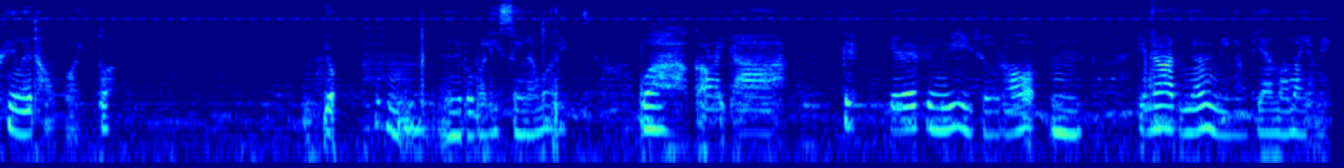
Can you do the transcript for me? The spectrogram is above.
ဖင်လဲထောင်ပါကြီးတော့ယော့နည်းနည်းပေါ်ပါလေးစင်လာပါပြီဝါကောင်းလိုက်တာကဲရတဲ့စင်ကြီးဆိုတော့อืมဒီနာသူများမိမိကပြန်သွားမှရမယ်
